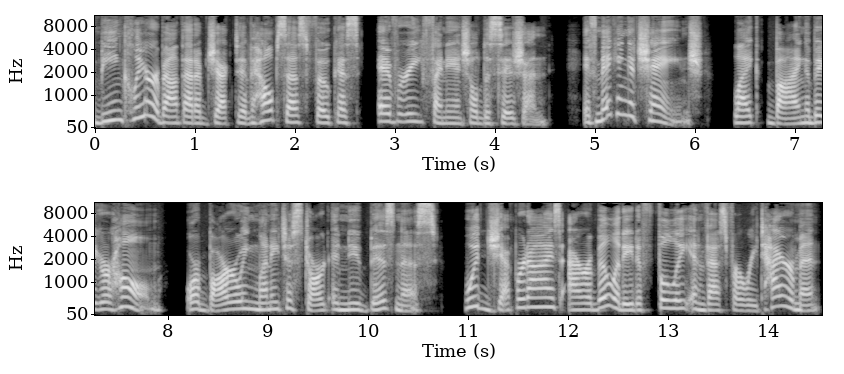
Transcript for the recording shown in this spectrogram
Being clear about that objective helps us focus every financial decision. If making a change, like buying a bigger home or borrowing money to start a new business, would jeopardize our ability to fully invest for retirement,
